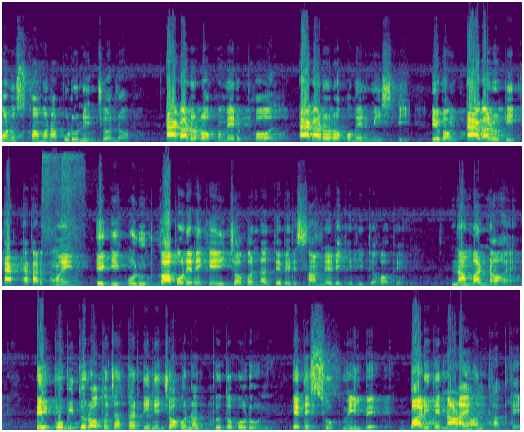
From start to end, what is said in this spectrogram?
মনস্কামনা পূরণের জন্য এগারো রকমের ফল এগারো রকমের মিষ্টি এবং এগারোটি এক টাকার কয়েন। একটি হলুদ কাপড়ে রেখেই জগন্নাথ দেবের সামনে রেখে দিতে হবে। নাম্বার নয়। এই পবিত্র রথযাত্রার দিনে জগন্নাথ ব্রত করুন। এতে সুখ মিলবে। বাড়িতে নারায়ণ থাকলে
